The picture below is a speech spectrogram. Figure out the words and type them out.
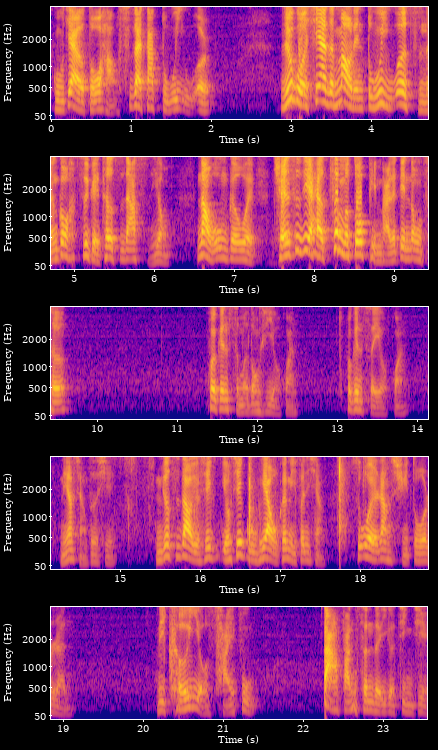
股价有多好，是在它独一无二。如果现在的茂联独一无二，只能够是给特斯拉使用，那我问各位，全世界还有这么多品牌的电动车，会跟什么东西有关？会跟谁有关？你要想这些，你就知道有些有些股票，我跟你分享，是为了让许多人你可以有财富大翻身的一个境界。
